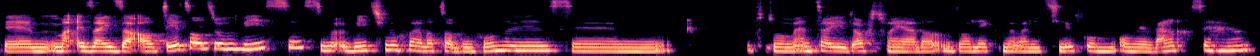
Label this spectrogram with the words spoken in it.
Um, maar is dat iets dat altijd al zo geweest is? Weet je nog waar dat, dat begonnen is? Um, of het moment dat je dacht van ja, dat, dat lijkt me wel iets leuk om, om in verder te gaan?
